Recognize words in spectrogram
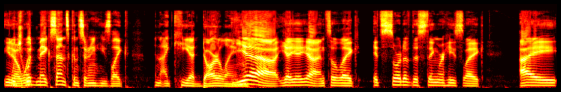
You know, which when- would make sense considering he's like an IKEA darling. Yeah, yeah, yeah, yeah. And so like it's sort of this thing where he's like, I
